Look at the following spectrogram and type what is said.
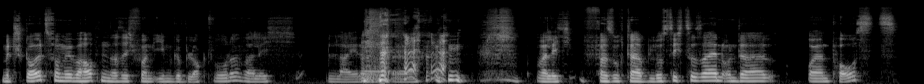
mit Stolz von mir behaupten, dass ich von ihm geblockt wurde, weil ich leider, äh, weil ich versucht habe, lustig zu sein unter euren Posts.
